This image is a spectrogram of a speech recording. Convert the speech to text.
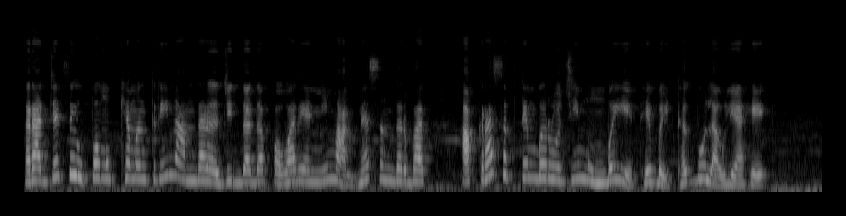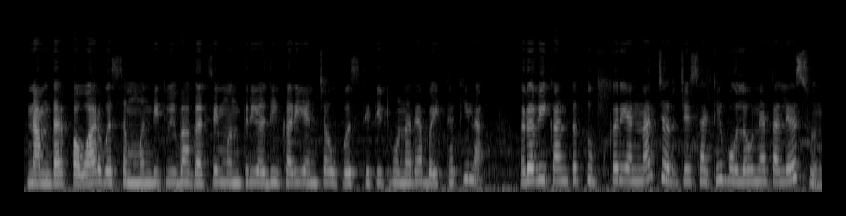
राज्याचे उपमुख्यमंत्री नामदार अजितदादा पवार यांनी मागण्यासंदर्भात अकरा सप्टेंबर रोजी मुंबई येथे बैठक बोलावली आहे. नामदार पवार व संबंधित विभागाचे मंत्री अधिकारी यांच्या उपस्थितीत होणाऱ्या बैठकीला रविकांत तुपकर यांना चर्चेसाठी बोलवण्यात आले असून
